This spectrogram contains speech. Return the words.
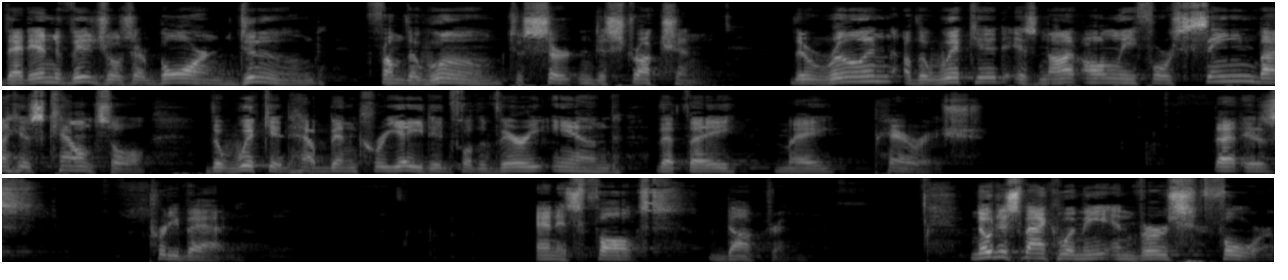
that individuals are born doomed from the womb to certain destruction. The ruin of the wicked is not only foreseen by his counsel, the wicked have been created for the very end that they may perish. That is pretty bad. And it's false doctrine. Notice back with me in verse 4.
